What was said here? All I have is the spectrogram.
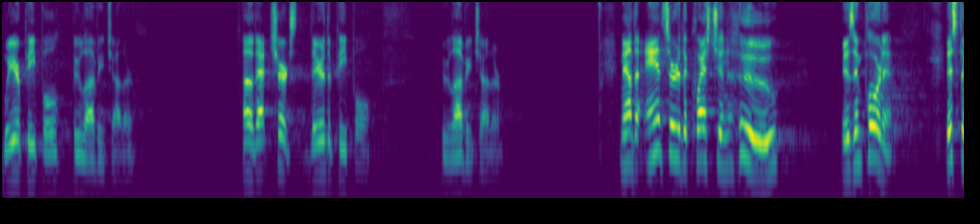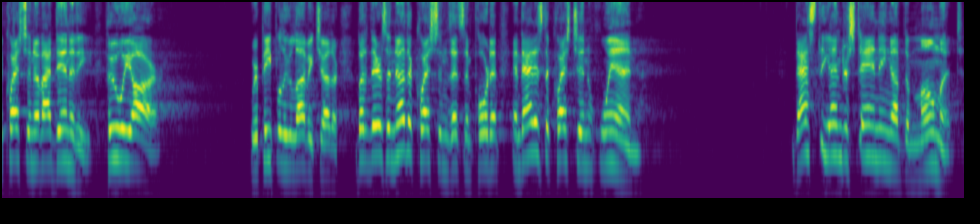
We are people who love each other. Oh, that church, they're the people who love each other. Now, the answer to the question who is important. It's the question of identity, who we are. We're people who love each other. But there's another question that's important, and that is the question when. That's the understanding of the moment,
